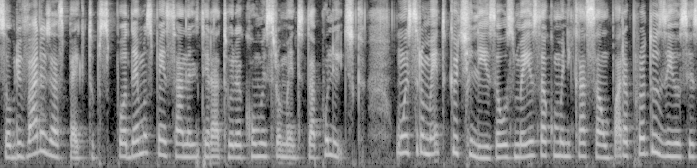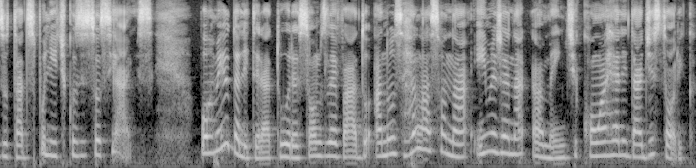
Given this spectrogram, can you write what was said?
Sobre vários aspectos, podemos pensar na literatura como instrumento da política, um instrumento que utiliza os meios da comunicação para produzir os resultados políticos e sociais. Por meio da literatura, somos levados a nos relacionar imediatamente com a realidade histórica.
